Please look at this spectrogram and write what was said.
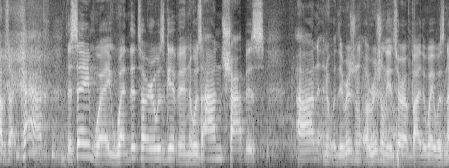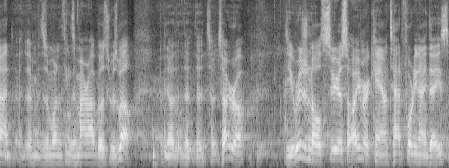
I'm sorry, Kach, the same way when the Torah was given, it was on Shabbos on, and it, the original, originally the Torah, by the way, was not. This is one of the things that Maharal goes through as well. You know, the, the, the Torah, the original Sirius Omer count had 49 days,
